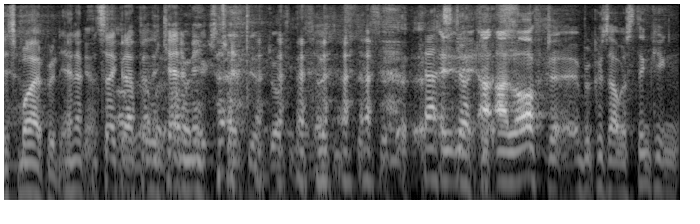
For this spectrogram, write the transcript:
That's my opinion. And have to take it up in the I'm a- I'm an academy. ex-champion jockey, so these things. Catch And jockey. I, I laughed uh, because I was thinking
